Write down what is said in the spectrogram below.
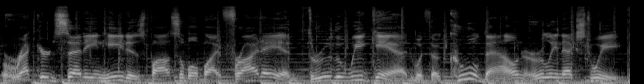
Record-setting heat is possible by Friday and through the weekend with a cool down early next week.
